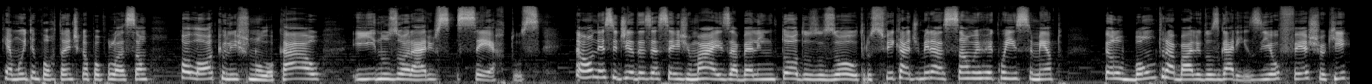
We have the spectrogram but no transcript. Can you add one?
que é muito importante que a população coloque o lixo no local e nos horários certos. Então, nesse dia 16 de maio, Isabela e em todos os outros, fica a admiração e o reconhecimento pelo bom trabalho dos garis. E eu fecho aqui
